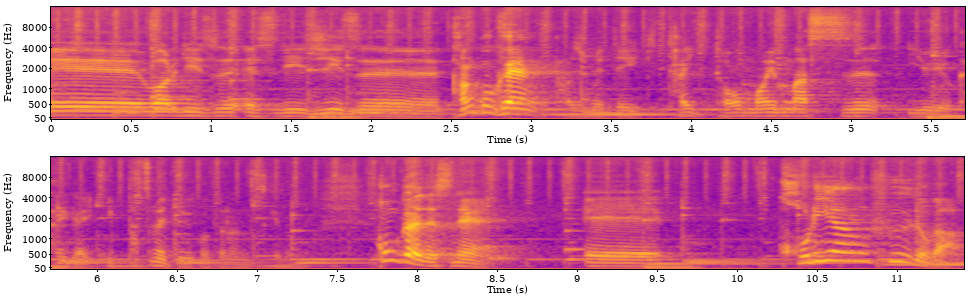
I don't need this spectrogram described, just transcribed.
えー、ワールディーズ SDGs 韓国編始めていきたいと思いますいよいよ海外一発目ということなんですけど今回はですね、えー、コリアンフードが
